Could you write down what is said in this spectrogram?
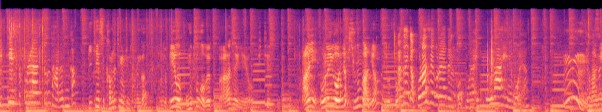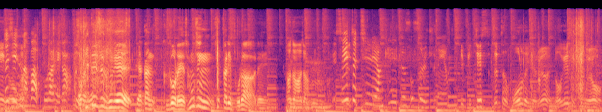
BTS 콜라는 좀 다른가? BTS 감자튀김 좀 다른가? 이거 봉투가 왜 파란색이에요? BTS. 아니 원래 이거 이렇게 주는 거 아니야? 이것도? 아 그러니까 보라색으로 해야 되는. 어 뭐야 이 보라해 뭐야? 음. 무슨 뜻이 그거가. 있나 봐 보라해가. 어, BTS 그게 약간 그거래 상징 색깔이 보라래. 맞아 맞아. 음. 스위트 칠리랑 케이크 소스를 주네요. 이 BTS 세트가 뭐로 돼 있냐면 너겟을 주고요,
